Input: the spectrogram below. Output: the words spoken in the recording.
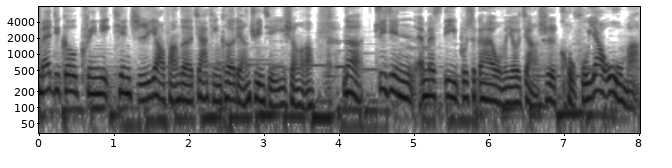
Medical Clinic 天职药房的家庭科梁俊杰医生啊，那最近 MSD 不是刚才我们有讲是口服药物嘛？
